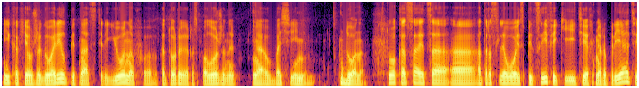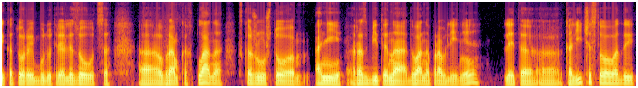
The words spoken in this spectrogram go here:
И, как я уже говорил, 15 регионов, э, которые расположены э, в бассейне Дона. Что касается э, отраслевой специфики и тех мероприятий, которые будут реализовываться в рамках плана, скажу, что они разбиты на два направления это э, количество воды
